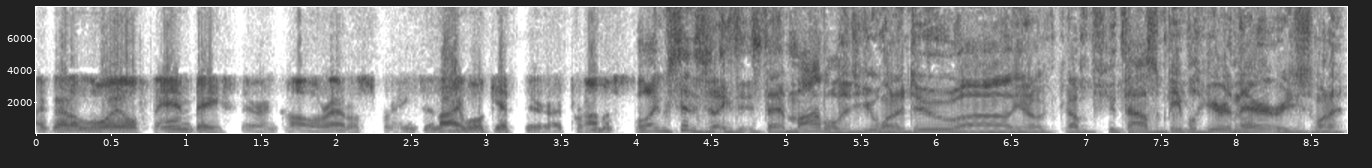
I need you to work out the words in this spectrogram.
I've got a loyal fan base there in Colorado Springs, and I will get there. I promise. Well, like we said, it's, like- it's that model. Do you want to do, uh, you know, a few thousand people here and there, or you just want to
